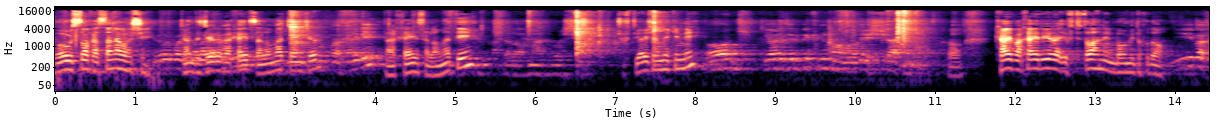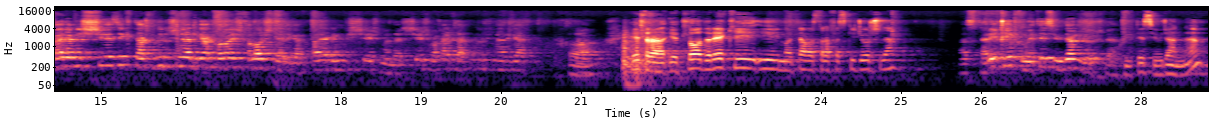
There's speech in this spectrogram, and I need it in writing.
او استاد خسته نباشی. چند جور بخیر. سلامت چند جور بخیری؟ بخیر سلامتی. سلامت باش. جفتی هایش رو می‌کنی؟ آه تیار زیر بکنیم آماده شد خب. کی بخیر را افتتاح نین با امید خدا. این بخیر همیش چیزی که تکمیل شونه دیگه کارایش خلاص شده دیگه فقط یک شش مده. شش بخیر تکمیل شونه دیگه خب. اترا اطلاع داره که این مکتب از طرف از کی جور شده؟ از طریق کمیته سیودن جور شده. کمیته سیوجان نه؟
